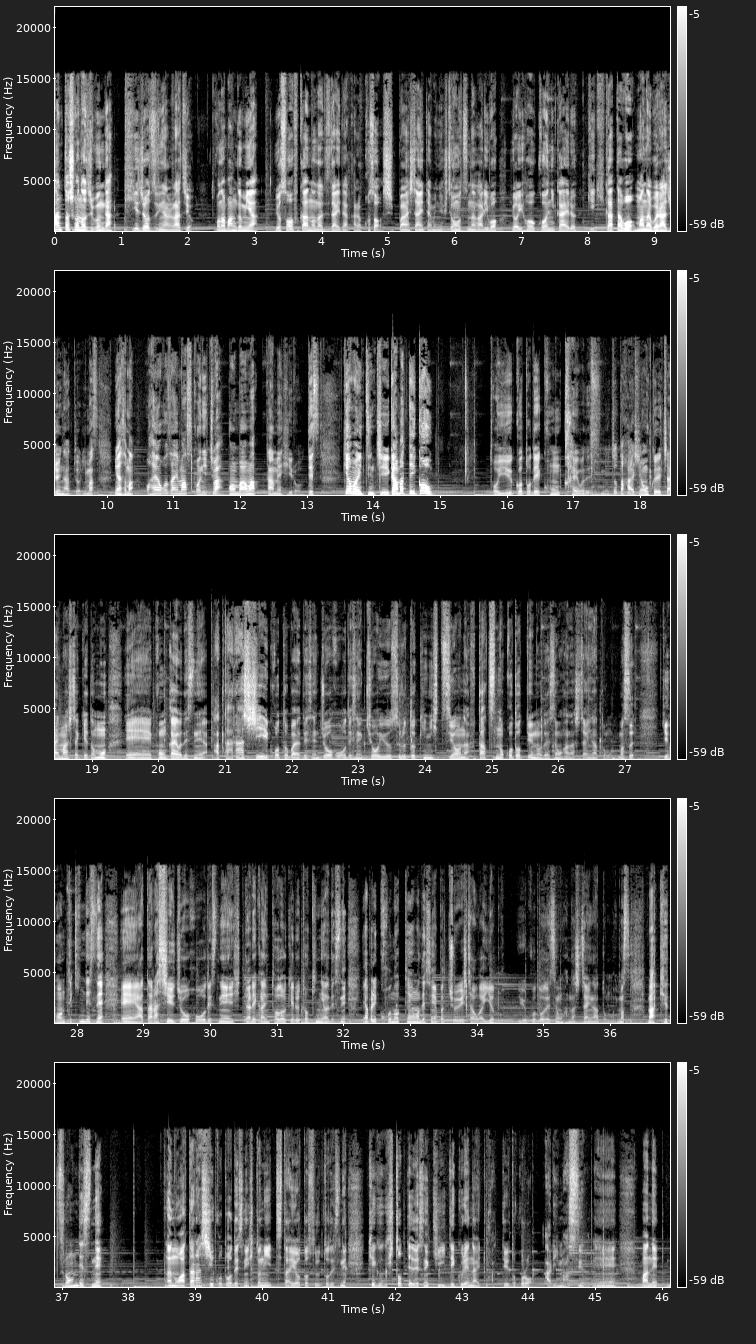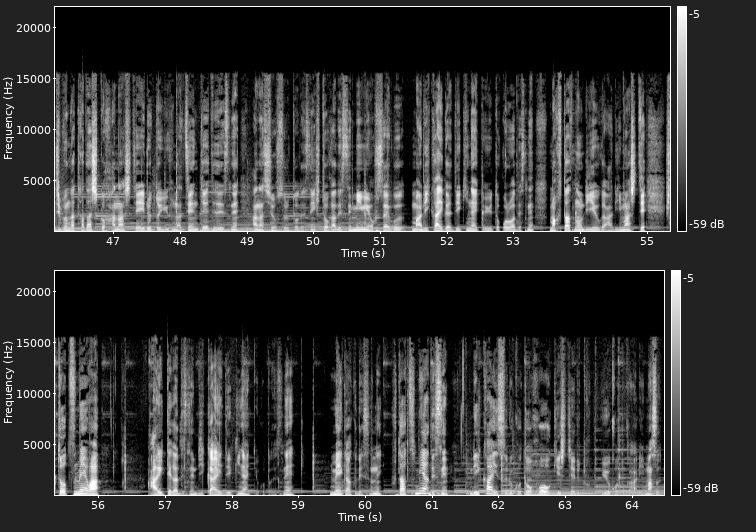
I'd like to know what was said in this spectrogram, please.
半年後の自分が聞き上手になるラジオ。この番組は予想不可能な時代だからこそ失敗したいための人のつながりを良い方向に変える聞き方を学ぶラジオになっております。皆様おはようございます。こんにちは。こんばんは。ためひろです。今日も一日頑張っていこうということで、今回はですね、ちょっと配信遅れちゃいましたけども、えー、今回はですね、新しい言葉やですね、情報をですね、共有するときに必要な2つのことっていうのをですね、お話したいなと思います。基本的にですね、えー、新しい情報をですね、誰かに届けるときにはですね、やっぱりこの点をですね、やっぱ注意した方がいいよということをですね、お話したいなと思います。まあ結論ですね、あの新しいことをですね人に伝えようとするとですね結局人ってですね聞いてくれないとかっていうところありますよね。まあね自分が正しく話しているというふうな前提でですね話をするとですね人がですね耳を塞ぐまあ理解ができないというところはですねまあ2つの理由がありまして1つ目は相手がですね理解できないということですね。明確ですよね。2つ目はですね理解することを放棄しているということがあります。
